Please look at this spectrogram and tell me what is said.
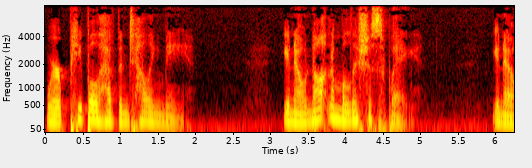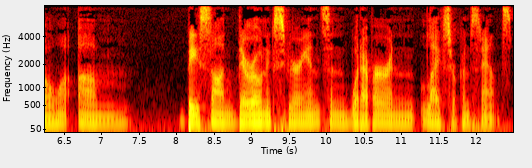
where people have been telling me, you know, not in a malicious way, you know, um, based on their own experience and whatever and life circumstance,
